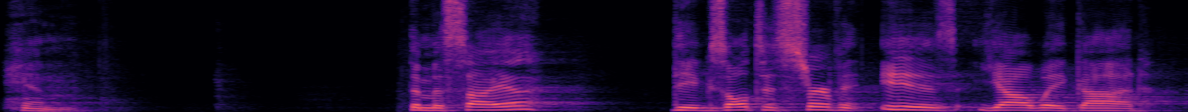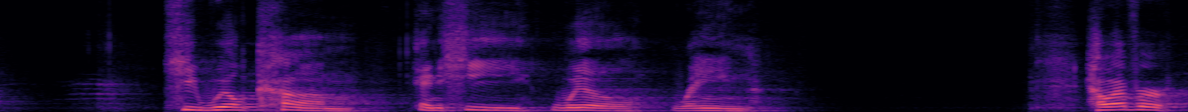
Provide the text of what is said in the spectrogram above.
him. The Messiah, the exalted servant, is Yahweh God. He will come and he will reign. However,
